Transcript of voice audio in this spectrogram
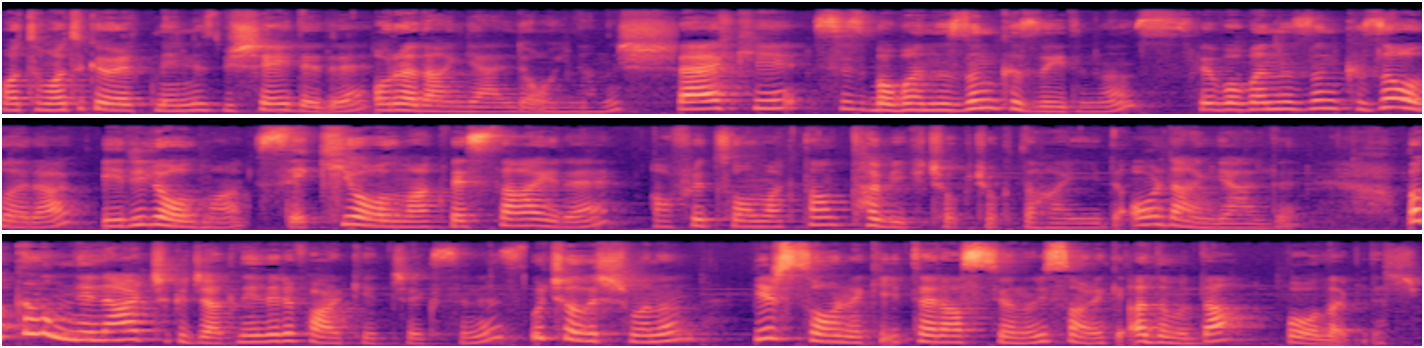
matematik öğretmeniniz bir şey dedi. Oradan geldi o inanış. Belki siz babanızın kızıydınız ve babanızın kızı olarak eril olmak, zeki olmak vesaire Afrodit olmaktan tabii ki çok çok daha iyiydi. Oradan geldi. Bakalım neler çıkacak, neleri fark edeceksiniz. Bu çalışmanın bir sonraki iterasyonu, bir sonraki adımı da bu olabilir.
